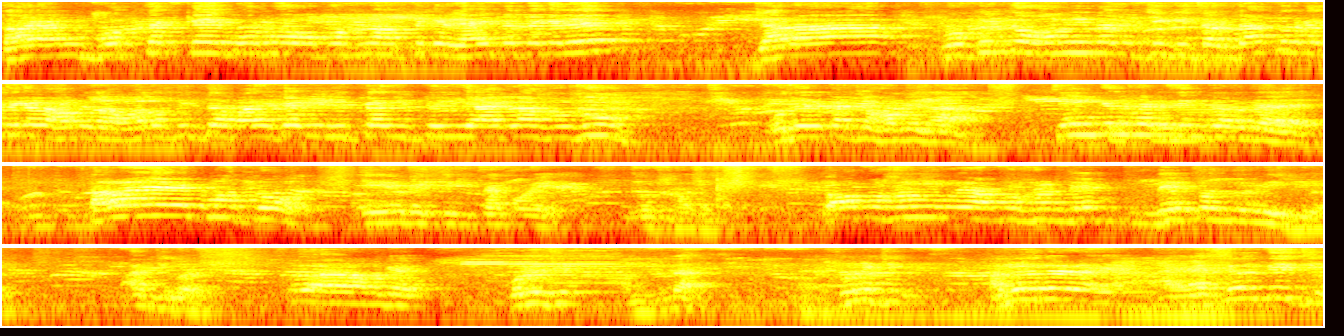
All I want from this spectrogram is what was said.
তাই আমি প্রত্যেককেই বলব অপারেশন হাত থেকে রেহাই পেতে গেলে যারা প্রকৃত হোমিওপ্যাথি চিকিৎসক ডাক্তার কাছে গেলে হবে না ভালো মাথাপিতা বাইকারি ইত্যাদি ইত্যাদি এক গ্লাস ওষুধ, ওদের কাছে হবে না। সিঙ্গেল মেডিসিন যারা দেয়। তারা একমাত্র এই রোগের চিকিৎসা করে পারে তো অপারেশন অপারেশন ডেট ডেট পর্যন্ত দিয়েছিল আর কি করে? তো আমাকে বলেছে, আমি সেটা শুনেছি। আমি ওদের অ্যাসিওর দিয়েছি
